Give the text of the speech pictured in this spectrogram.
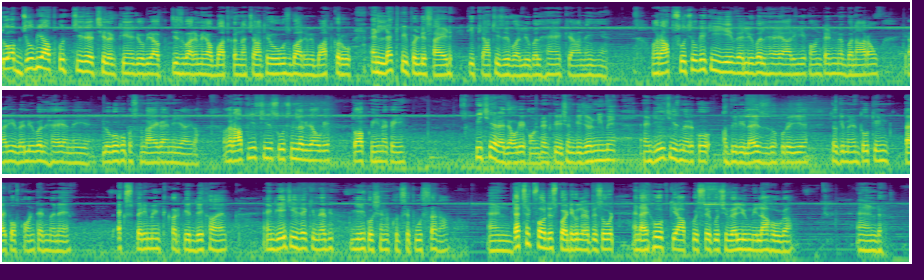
तो अब जो भी आपको चीज़ें अच्छी लगती हैं जो भी आप जिस बारे में आप बात करना चाहते हो उस बारे में बात करो एंड लेट पीपल डिसाइड कि क्या चीज़ें वैल्यूबल हैं क्या नहीं हैं। और आप सोचोगे कि ये वैल्यूबल है यार ये कंटेंट मैं बना रहा हूँ यार ये वैल्यूबल है या नहीं है? लोगों को पसंद आएगा या नहीं आएगा? अगर आप ये चीज़ सोचने लग जाओगे तो आप कहीं ना कहीं पीछे रह जाओगे कंटेंट क्रिएशन की जर्नी में। एंड ये चीज़ मेरे को अभी रियलाइज़ हो रही है, क्योंकि मैंने दो तीन टाइप ऑफ़ कंटेंट मैंने एक्सपेरिमेंट करके देखा है। एंड यही चीज़ है कि मैं भी यही क्वेश्चन खुद से पूछता रहा। And that's it for this particular episode and I hope कि आपको इससे कुछ वैल्यू मिला होगा। एंड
